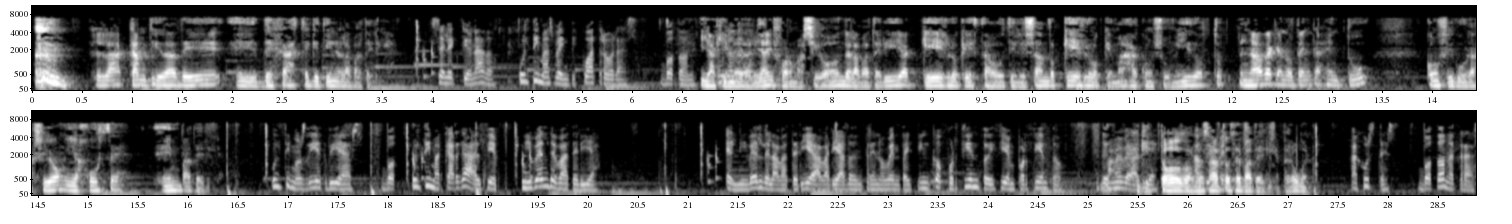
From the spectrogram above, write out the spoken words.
la cantidad de eh, desgaste que tiene la batería. Seleccionado. Últimas 24 horas. Botón. Y aquí Uno me daría dos. información de la batería, qué es lo que he estado utilizando, qué es lo que más ha consumido. Nada que no tengas en tu configuración y ajustes en batería. Últimos 10 días. Bot. Última carga al 100. Nivel de batería. El nivel de la batería ha variado entre 95% y 100%. De Vale, 9 a aquí 10. todos los datos de batería, pero bueno, Ajustes. Botón atrás.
